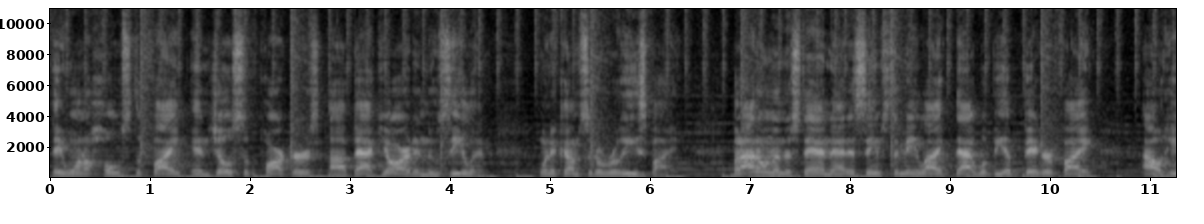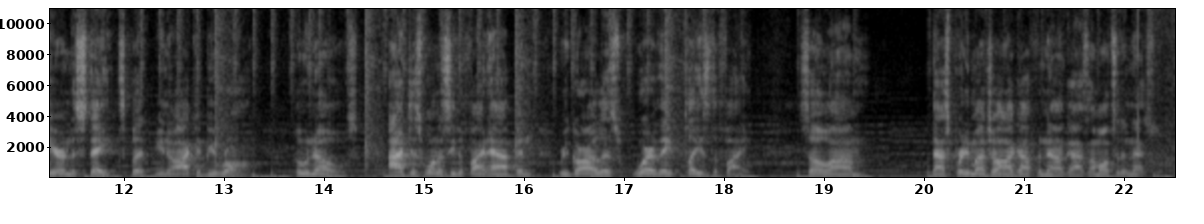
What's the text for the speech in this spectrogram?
they want to host the fight in Joseph Parker's uh, backyard in New Zealand when it comes to the Ruiz fight. But I don't understand that. It seems to me like that would be a bigger fight out here in the States. But, you know, I could be wrong. Who knows? I just want to see the fight happen regardless where they place the fight. So um, that's pretty much all I got for now, guys. I'm on to the next one.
